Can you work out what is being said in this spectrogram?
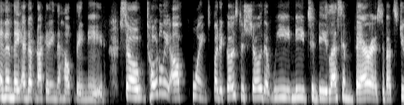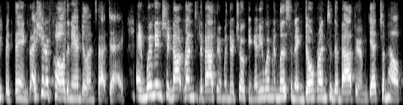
and then they end up not getting the help they need. So totally off point, but it goes to show that we need to be less embarrassed about stupid things. I should have called an ambulance that day. And women should not run to the bathroom when they're choking. Any women listening, don't run to the bathroom. Get some help.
